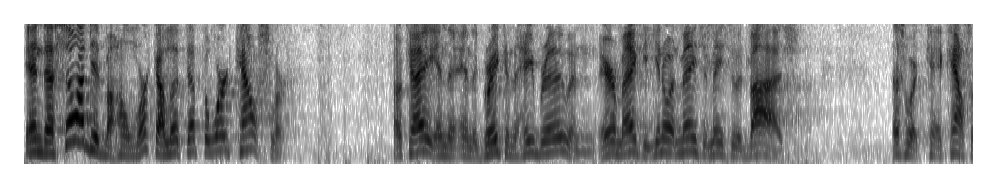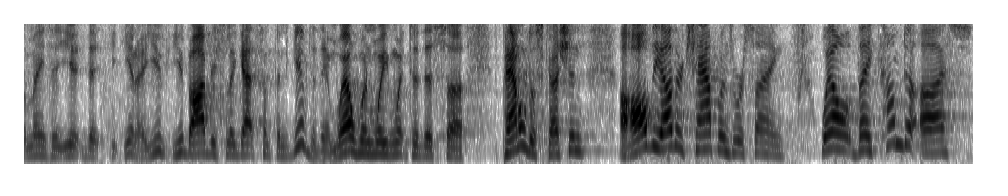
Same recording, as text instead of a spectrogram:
And uh, so I did my homework. I looked up the word counselor. Okay, in the, in the Greek and the Hebrew and Aramaic, you know what it means? It means to advise. That's what counsel means. That you, that, you know, you've, you've obviously got something to give to them. Well, when we went to this uh, panel discussion, uh, all the other chaplains were saying, well, they come to us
